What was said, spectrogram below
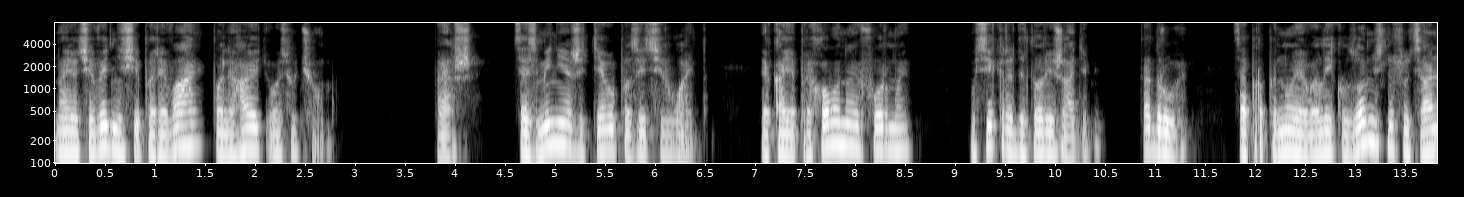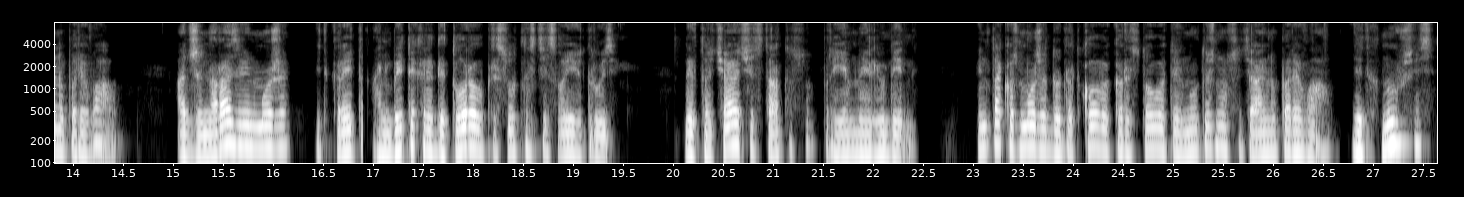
найочевидніші переваги полягають ось у чому. Перше, це змінює життєву позицію Вайта, яка є прихованою формою усі кредиторі жадібні. Та друге, це пропонує велику зовнішню соціальну перевагу, адже наразі він може відкрито ганьбити кредитора у присутності своїх друзів, не втрачаючи статусу приємної людини. Він також може додатково використовувати внутрішню соціальну перевагу, зіткнувшись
